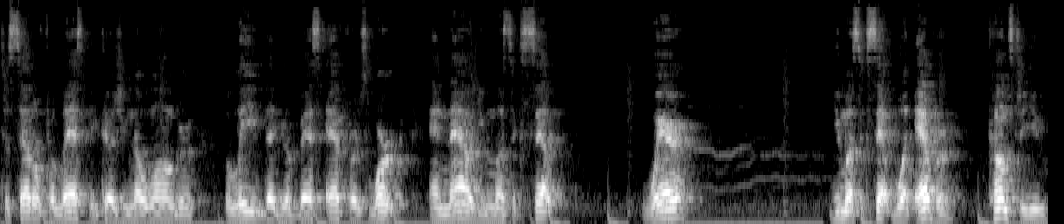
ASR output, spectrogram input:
to settle for less because you no longer believe that your best efforts work, and now you must accept where you must accept whatever comes to you,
